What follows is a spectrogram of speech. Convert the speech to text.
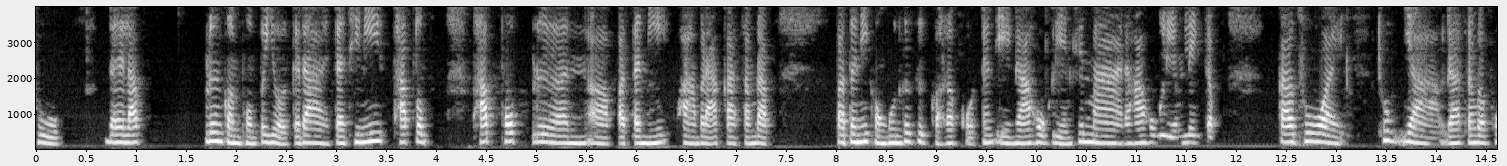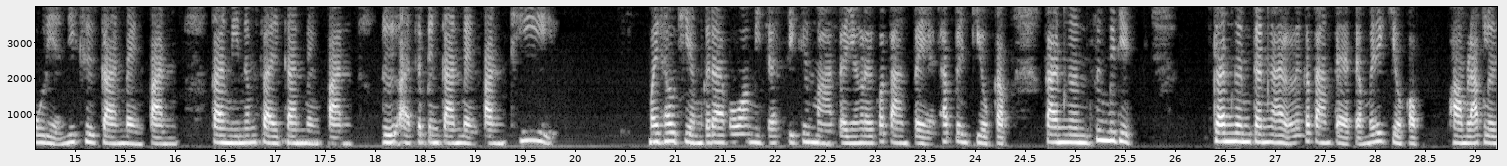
ถูกได้รับเรื่องก่อนผลประโยชน์ก็ได้ แต่ทีนี้ทับตบทับพบเรือนอปัตตานิความรักค่ะสำหรับปัตตานิของคุณก็คือกรกฎนั่นเองนะหกเหรียญขึ้นมานะคะหกเหรียญเล็กกับเก้าถ้วย ทุกอย่างนะสำหรับหกเหรียญนี่คือการแบ่งปัน การมีน้ำใจการแบ่งปัน หรืออาจจะเป็นการแบ่งปันที่ ไม่เท่าเทียมก็ได้เพราะว่ามี justice ขึ้นมา แต่อย่างไรก็ตามแต่ถ้าเป็นเกี่ยวกับการเงินซึ่งไม่ได้การเงินการงานอะไรก็ตามแต่ แต่ไม่ได้เกี่ยวกับความรักเลย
